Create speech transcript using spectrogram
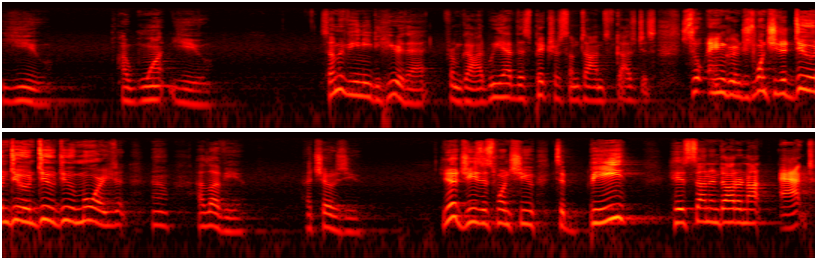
you. I want you. Some of you need to hear that from God. We have this picture sometimes of God's just so angry and just wants you to do and do and do, do more. You no, I love you. I chose you. You know, Jesus wants you to be his son and daughter, not act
